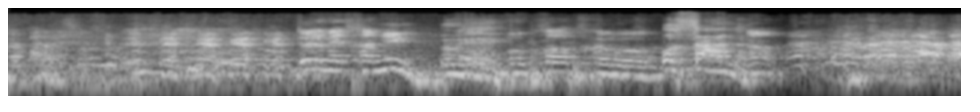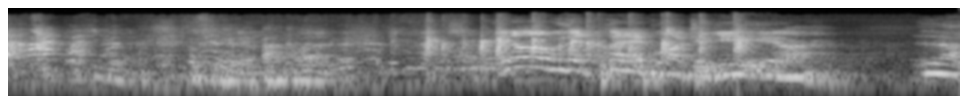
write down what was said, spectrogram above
À la racine. De le mettre à nu, Oui. au propre comme au... Au sale Non. Voilà. Et non, vous êtes prêts pour accueillir La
